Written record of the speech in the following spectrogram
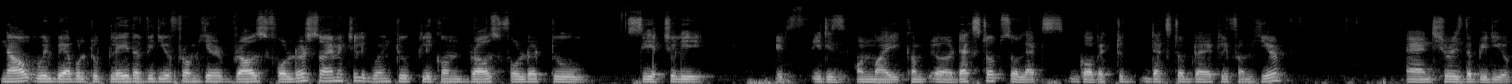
Now we'll be able to play the video from here browse folder. So i'm actually going to click on browse folder to see actually it's it is on my uh, desktop. So let's go back to desktop directly from here. And here is the video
